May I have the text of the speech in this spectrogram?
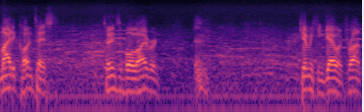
Made a contest. Turns the ball over and Kemi can go in front.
